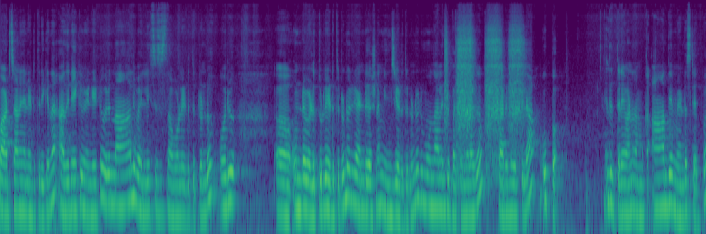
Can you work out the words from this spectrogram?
പാർട്സാണ് ഞാൻ എടുത്തിരിക്കുന്നത്. അതിലേക്ക് വേണ്ടിയിട്ട് ഒരു നാല് വലിയ സിസ് സവോള എടുത്തിട്ടുണ്ട്. ഒരു ഉണ്ട വെളുത്തുള്ളി എടുത്തിട്ടുണ്ട് ഒരു രണ്ട് കഷ്ണം ഇഞ്ചി എടുത്തിട്ടുണ്ട് ഒരു മൂന്നാലഞ്ച് പച്ചമുളക് കറിവേപ്പില ഉപ്പ്. ഇത് ഇത്രയുമാണ് നമുക്ക് ആദ്യം വേണ്ട സ്റ്റെപ്പ്.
